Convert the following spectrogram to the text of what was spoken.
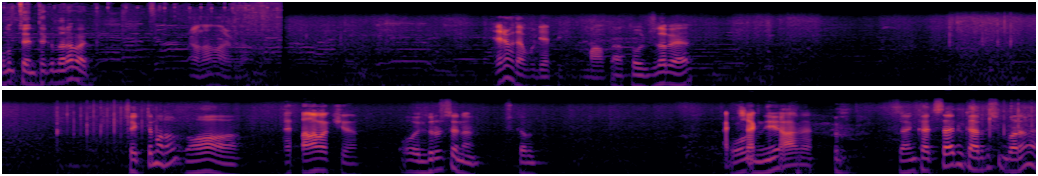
Oğlum tentacle'lara bak. Ne lan harbiden. Gelir mi W'ye peki mal? Daha tolcuda be. Çektim onu. Aa, Evet bana bakıyor. o öldürür seni. Çıkalım. Kaçacaktık niye? abi. Sen kaçsaydın kardeşim bana ne?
